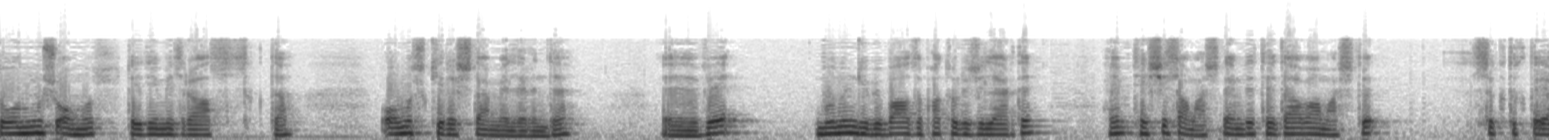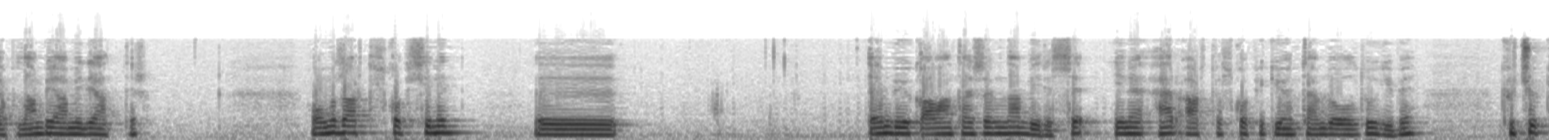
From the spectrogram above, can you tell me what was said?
donmuş omuz dediğimiz rahatsızlıkta, omuz kireçlenmelerinde ve bunun gibi bazı patolojilerde hem teşhis amaçlı hem de tedavi amaçlı sıklıkta yapılan bir ameliyattır. Omuz artroskopisinin e, en büyük avantajlarından birisi yine her artroskopik yöntemde olduğu gibi küçük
